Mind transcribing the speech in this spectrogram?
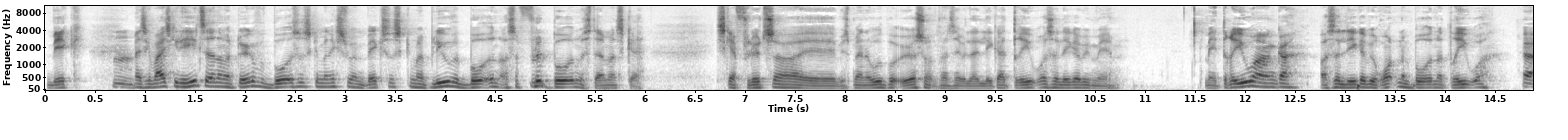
væk. Mm. Man skal faktisk i det hele taget, når man dykker for båden, så skal man ikke svømme væk, så skal man blive ved båden, og så flytte mm. båden, hvis der man skal, skal flytte sig. Øh, hvis man er ude på Øresund for eksempel, eller ligger og driver, så ligger vi med med driveanker, og så ligger vi rundt om båden og driver. Ja.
